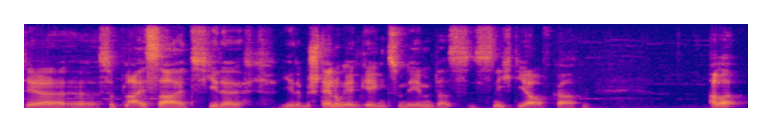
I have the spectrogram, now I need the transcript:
der uh, Supply-Side jede, jede Bestellung entgegenzunehmen. Das ist nicht die Aufgabe. Aber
